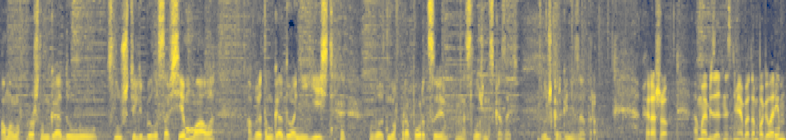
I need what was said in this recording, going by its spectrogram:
по-моему, в прошлом году слушателей было совсем мало, а в этом году они есть, вот, но в пропорции м, сложно сказать. Лучше к организаторам. Хорошо, а мы обязательно с ними об этом поговорим.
